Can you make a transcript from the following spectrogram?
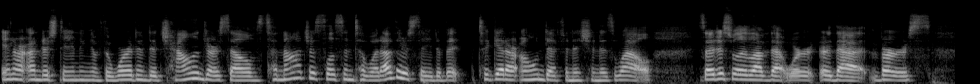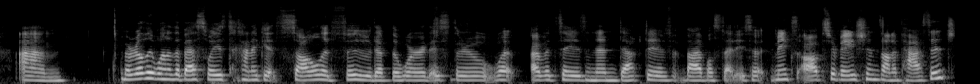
in our understanding of the word and to challenge ourselves to not just listen to what others say to but to get our own definition as well. So I just really love that word or that verse. Um, but really, one of the best ways to kind of get solid food of the word is through what I would say is an inductive Bible study. So it makes observations on a passage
